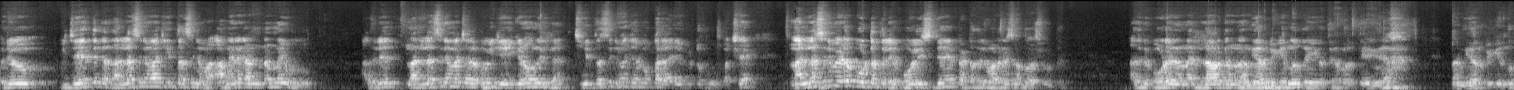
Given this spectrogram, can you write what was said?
ഒരു വിജയത്തിന്റെ നല്ല സിനിമ ചീത്ത സിനിമ അങ്ങനെ രണ്ടെണ്ണേ ഉള്ളൂ. അതിൽ നല്ല സിനിമ ചിലപ്പോൾ വിജയിക്കണമെന്നില്ല. ചീത്ത സിനിമ ചിലപ്പോൾ പരാജയപ്പെട്ടു പോകും. പക്ഷെ നല്ല സിനിമയുടെ കൂട്ടത്തിൽ പോലീസ് ഡേ പെട്ടതിൽ വളരെ സന്തോഷമുണ്ട്. അതിന് കൂടെ നിന്ന് എല്ലാവർക്കും നന്ദി അർപ്പിക്കുന്നു. ദൈവത്തിന് പ്രത്യേക നന്ദി അർപ്പിക്കുന്നു.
